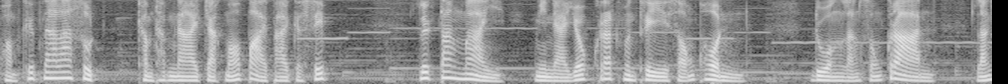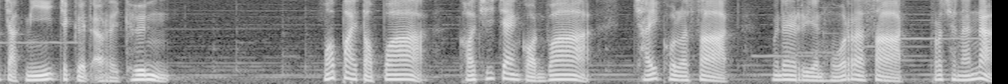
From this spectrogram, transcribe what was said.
ความคืบหน้าล่าสุดคำทำนายจากหมอป่ายพายกระซิบ เลือกตั้งใหม่ มีนายกรัฐมนตรีสองคน ดวงหลังสงกรานหลังจากนี้จะเกิดอะไรขึ้น หมอปลายตอบว่า ขอชี้แจงก่อนว่า ใช้โคลศาสตร์ ไม่ได้เรียนโหราศาสตร์ เพราะฉะนั้นน่ะ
